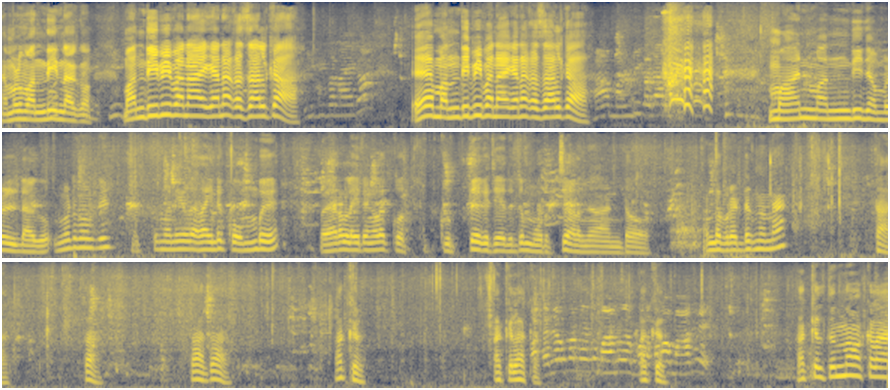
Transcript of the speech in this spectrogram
നമ്മൾ മന്തി ഉണ്ടാക്കും. മന്ദീപി പനായകന ബനായകനാ ഗസാൽക്കാ ഏ മന്ദീപി പനായകന ബനായകനാ ഗസാൽക്കാ മാൻ മന്തി നമ്മൾ ഉണ്ടാക്കും. ഇങ്ങോട്ട് നോക്ക്. പത്ത് മണികൾ അതിന്റെ കൊമ്പ്. വേറെ ഐറ്റങ്ങളെ കുത്തുകയൊക്കെ ചെയ്തിട്ട് മുറിച്ച് കളഞ്ഞതാണ് കേട്ടോ അണ്ട ബ്രെഡ് നിന്നേ? താ താ താ താ. അക്കൽ അക്കൽ അക്കൽ. അക്കൽ. അക്കൽ തിന്ന മക്കളെ?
